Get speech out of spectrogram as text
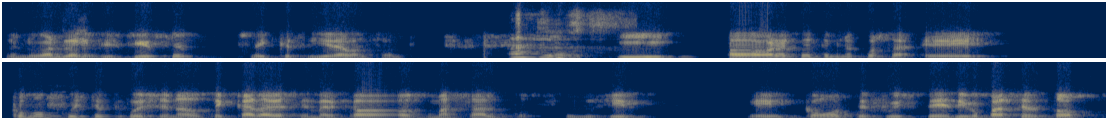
En lugar de resistirse, pues hay que seguir avanzando. Así es. Y ahora cuéntame una cosa. Eh, ¿cómo fuiste posicionándote cada vez en mercados más altos? Es decir, eh, ¿cómo te fuiste, digo, para ser top,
